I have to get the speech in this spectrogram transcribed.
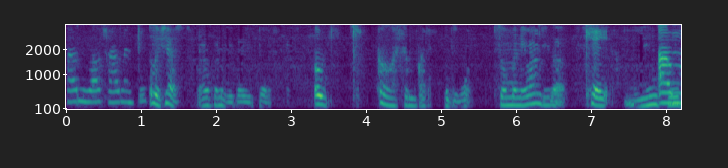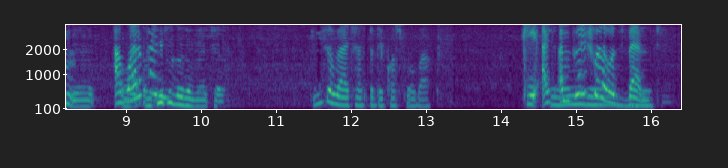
found while traveling to. Oh, a chest. I'm of you. There you. Oh, oh, some got it. But there's one, so many around you that Okay, you Um, get. I Oh, want to find. people live in red chest. These are rare chests, but they cost Robux. Okay, I, I'm pretty sure there was vents.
